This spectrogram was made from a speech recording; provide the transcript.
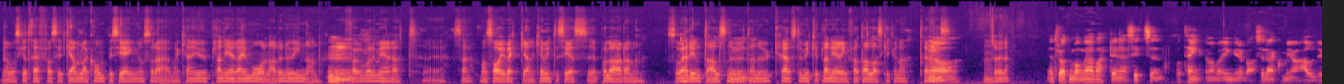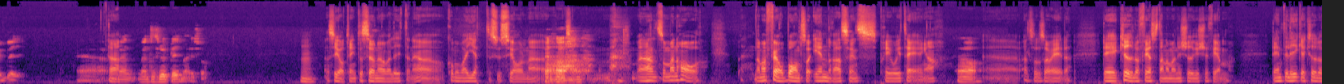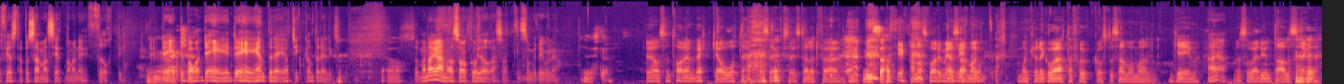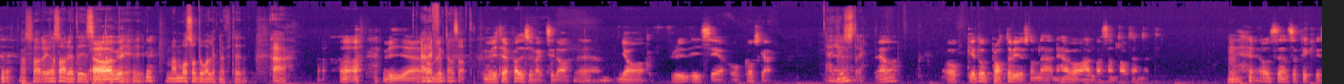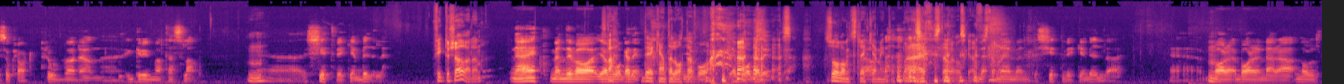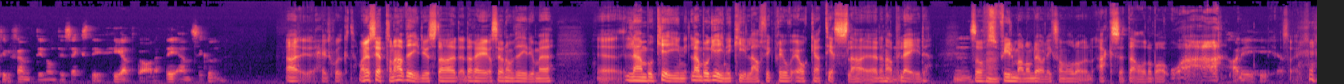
när man ska träffa sitt gamla kompisgäng och sådär. Man kan ju planera i månader nu innan. Mm. Förr var det mer att eh, så här, man sa i veckan kan vi inte ses eh, på lördag men så är det ju inte alls nu Mm. utan nu krävs det mycket planering för att alla ska kunna träffas. Ja, Så är det. jag tror att många har varit i den här sitsen och tänkt när man var yngre bara så där kommer jag aldrig bli. Eh, Ja. men, men till slut blir man ju så. Alltså jag tänkte så när jag var liten, jag kommer vara jättesocial när... Ja. Men alltså man har, när man får barn så ändras ens prioriteringar. Ja, Eh, Alltså så är det. Det är kul att festa när man är 20-25. Det är inte lika kul att festa på samma sätt när man är 40. Det, det, är, inte bara, det, är, det är inte det, jag tycker inte det liksom. ja, Så man har ju andra saker att göra så att, som är roliga. just det. Ja, och sen tar det en vecka att återhämta sig också istället för Vissa. Annars var det mer Det så här, man, man kunde gå och äta frukost och sen var man game. Ja, ja. Men så är det ju inte alls längre. Jag sa det, jag sa det till Ise. Ja, vi- det- Man mår så dåligt nu för tiden. Ah, Ja, vi, ja, eh, det är fruktansvärt. vi träffades ju faktiskt idag. Eh, jag, fru IC och Oskar. Ja, just det. Ja, och då pratade vi just om det här. Det här var halva samtalsämnet. och sen så fick vi såklart prova den eh, grymma Teslan. Mm. Eh, shit vilken bil. Fick du köra den? Nej, men det var, jag Va? vågade inte. Det kan jag inte låta. Jag, våg, jag vågade inte. Så långt sträcker jag mig inte. Nej, jag förstår Oskar. Nej, men shit vilken bil det är. Eh, Mm. bara, bara den där eh, 0 till 50, 0 till 60, helt galet. Det är en sekund. Ja, helt sjukt. Man har ju sett sådana här videos där, där är, jag såg någon video med eh, Lamborghini, Lamborghini-killar fick provåka Tesla, eh, den här Plaid. Mm. Så filmar de då liksom hur de, axet där och de bara wow. Ja, det är helt...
